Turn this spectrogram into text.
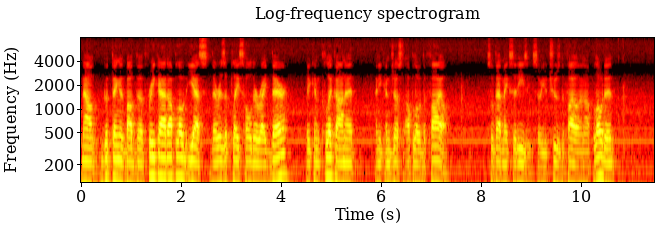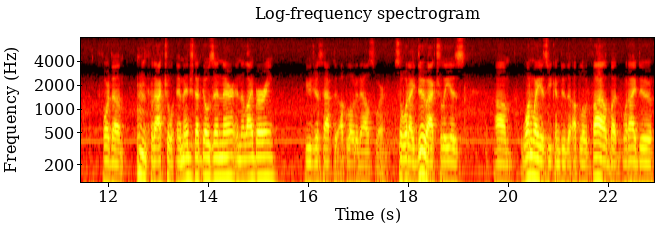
Now good thing about the FreeCAD upload yes there is a placeholder right there. You can click on it and you can just upload the file. So that makes it easy. So you choose the file and upload it. For the for the actual image that goes in there in the library, you just have to upload it elsewhere. So what I do actually is um, one way is you can do the upload file, but what I do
